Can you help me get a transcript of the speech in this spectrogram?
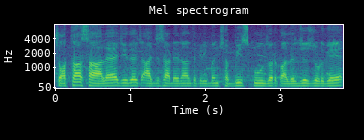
ਚੌਥਾ ਸਾਲ ਹੈ ਜਿਹਦੇ 'ਚ ਅੱਜ ਸਾਡੇ ਨਾਲ ਤਕਰੀਬਨ 26 ਸਕੂਲਸ ਔਰ ਕਾਲਜਸ ਜੁੜ ਗਏ ਹੈ।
